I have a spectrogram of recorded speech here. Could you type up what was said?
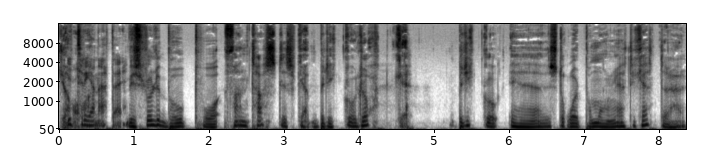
ja, i tre nätter. Vi skulle bo på fantastiska Bricco Rocche. Bricco eh, står på många etiketter här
